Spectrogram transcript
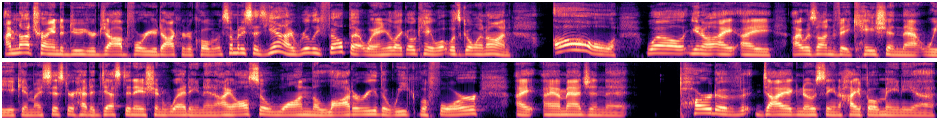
I'm not trying to do your job for you, Dr. Nicole, but when somebody says, yeah, I really felt that way, and you're like, okay, what was going on? Oh, well, you know, I, I I was on vacation that week and my sister had a destination wedding and I also won the lottery the week before. I, I imagine that part of diagnosing hypomania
